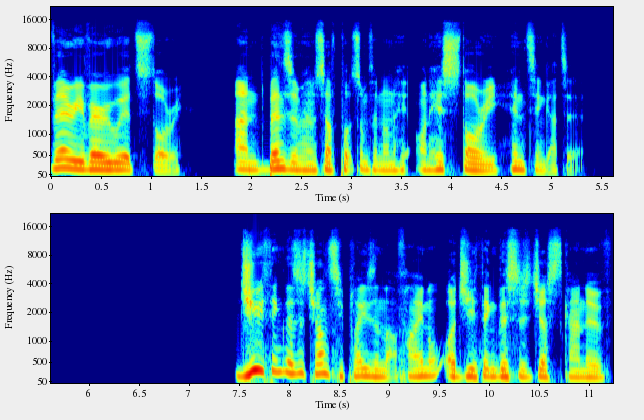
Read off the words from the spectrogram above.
Very, very weird story. And Benzema himself put something on hi- on his story hinting at it. Do you think there's a chance he plays in that final, or do you think this is just kind of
